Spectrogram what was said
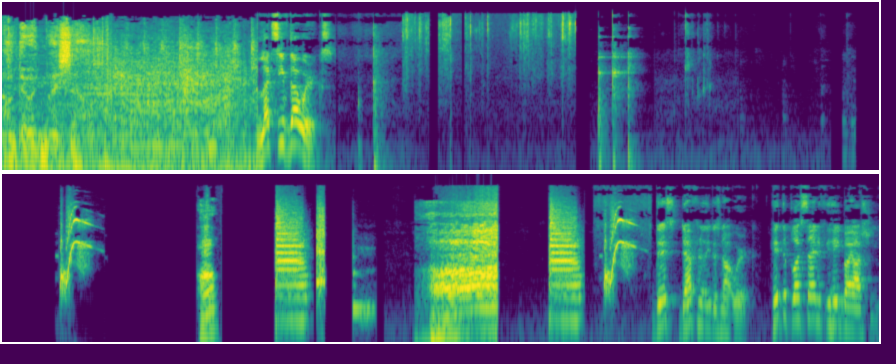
I'll do it myself. Let's see if that works. Huh? This definitely does not work. Hit the plus sign if you hate Bayashi.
